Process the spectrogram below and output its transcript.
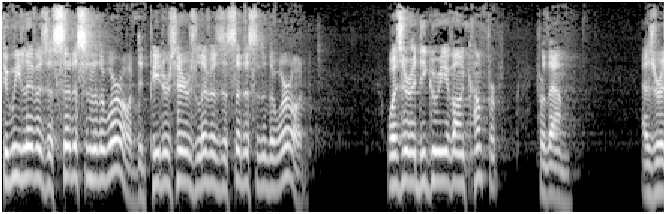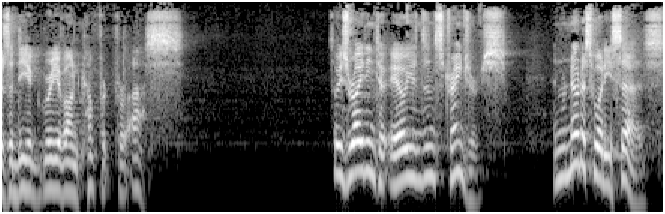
Do we live as a citizen of the world? Did Peter's hearers live as a citizen of the world? Was there a degree of uncomfort for them, as there is a degree of uncomfort for us? So he's writing to aliens and strangers. And notice what he says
